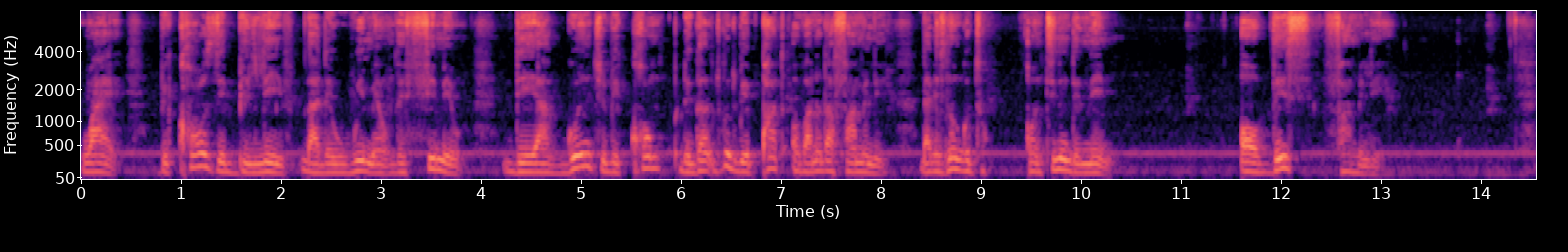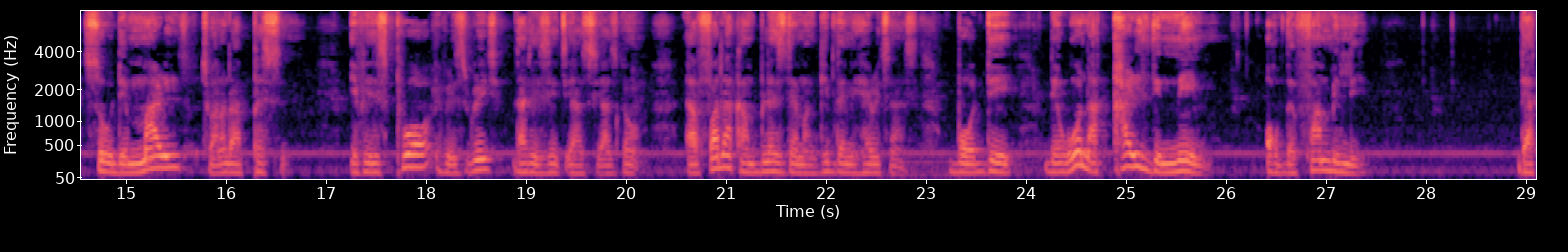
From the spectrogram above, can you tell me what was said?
Why? Because they believe that the women, the female, they are going to become, they're going to be part of another family that is not going to continue the name of this family. So they marry to another person. If it is poor, if it is rich, that is it. He has, he has gone. A father can bless them and give them inheritance, but they, the one that carries the name of the family, that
